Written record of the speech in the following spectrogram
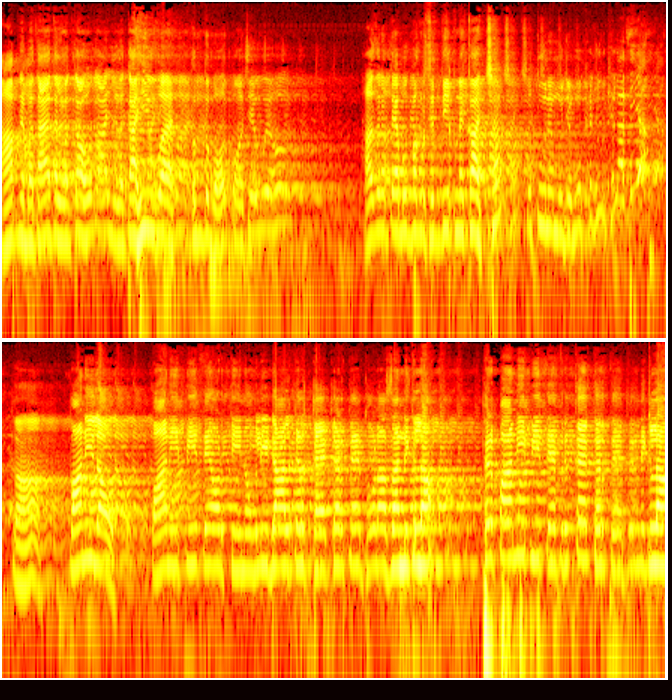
आपने बताया था लड़का होगा, आज लड़का ही हुआ है। तुम तो बहुत पहुँचे हुए हो। हज़रत अबू बकर सिद्दीक ने कहा अच्छा तो तूने मुझे वो खजूर खिला दिया? कहा, पानी लाओ। पानी पीते हैं और तीन उंगली डालकर कह करते हैं, थोड़ा सा निकला। फिर पानी पीते हैं, फिर कह करते हैं, फिर निकला।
